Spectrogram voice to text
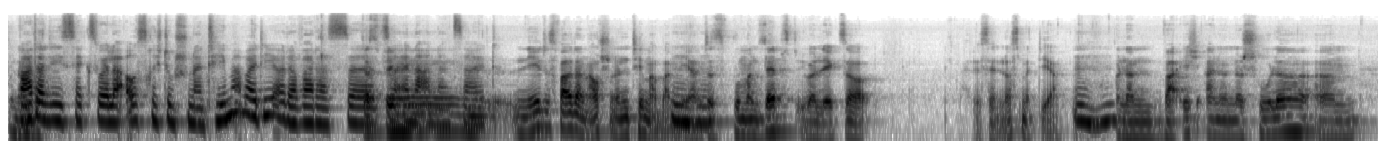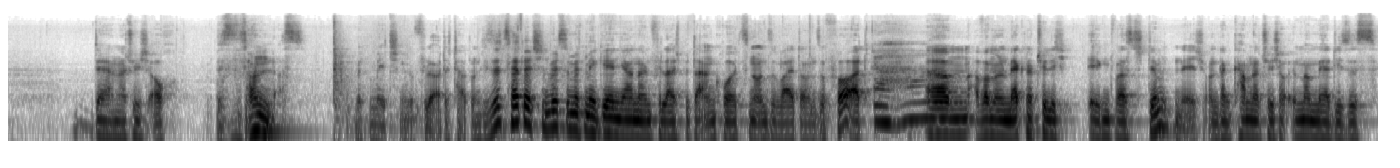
War da die sexuelle Ausrichtung schon ein Thema bei dir oder war das, äh, das zu einer anderen Zeit? Nee, das war dann auch schon ein Thema bei mir, das, wo man selbst überlegt, so, ist denn los mit dir? Und dann war ich einer in der Schule, ähm, der natürlich auch besonders mit Mädchen geflirtet hat. Und diese Zettelchen, willst du mit mir gehen? Ja, nein, vielleicht bitte ankreuzen und so weiter und so fort. Ähm, aber man merkt natürlich, irgendwas stimmt nicht. Und dann kam natürlich auch immer mehr dieses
